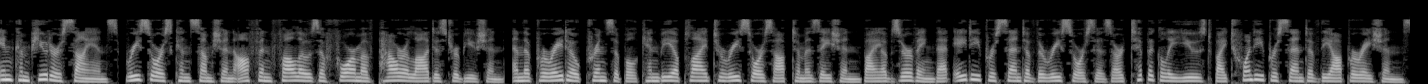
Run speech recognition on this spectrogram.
In computer science, resource consumption often follows a form of power law distribution, and the Pareto principle can be applied to resource optimization by observing that 80% of the resources are typically used by 20% of the operations.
